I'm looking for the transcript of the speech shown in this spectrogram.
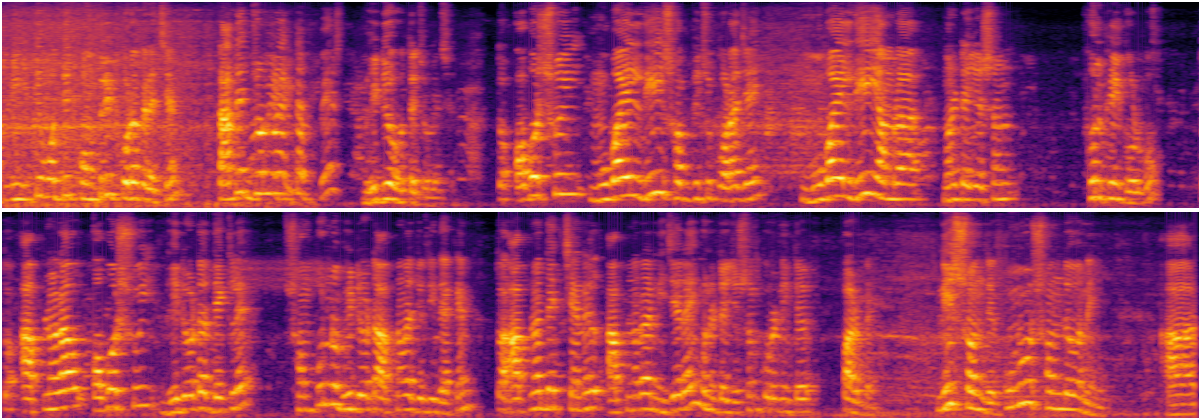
আপনি ইতিমধ্যে কমপ্লিট করে ফেলেছেন তাদের জন্য একটা বেস্ট ভিডিও হতে চলেছে। তো অবশ্যই মোবাইল দিয়েই সব কিছু করা যায় মোবাইল দিয়েই আমরা মনিটাইজেশন ফুলফিল করব। তো আপনারাও অবশ্যই ভিডিওটা দেখলে সম্পূর্ণ ভিডিওটা আপনারা যদি দেখেন তো আপনাদের চ্যানেল আপনারা নিজেরাই মনিটাইজেশন করে নিতে পারবেন। নিঃসন্দেহে কোনো সন্দেহ নেই। আর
